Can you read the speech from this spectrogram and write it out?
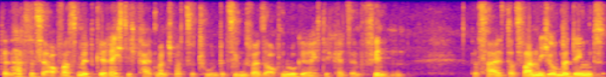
dann hat es ja auch was mit Gerechtigkeit manchmal zu tun, beziehungsweise auch nur Gerechtigkeitsempfinden. Das heißt, das war nicht unbedingt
